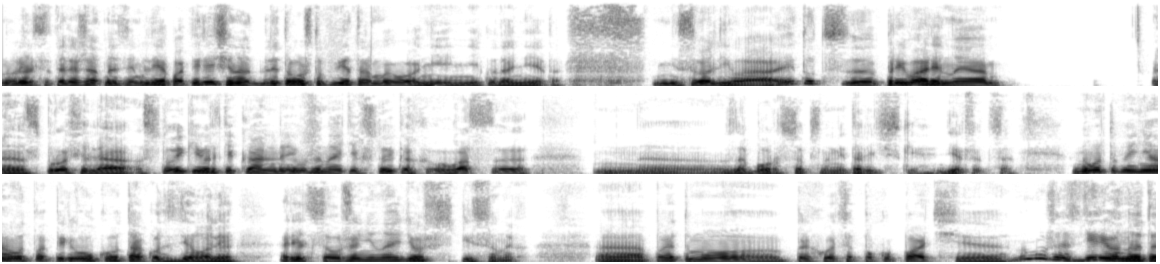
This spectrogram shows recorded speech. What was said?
но рельсы-то лежат на земле, поперечина для того, чтобы ветром его ни, никуда не, это, не свалило. А и тут э, приваренная э, с профиля стойки вертикальные, и уже на этих стойках у вас э, забор, собственно, металлический держится. Ну вот у меня вот по переулку вот так вот сделали. Рельса уже не найдешь списанных. Поэтому приходится покупать, ну, можно с дерева, но это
